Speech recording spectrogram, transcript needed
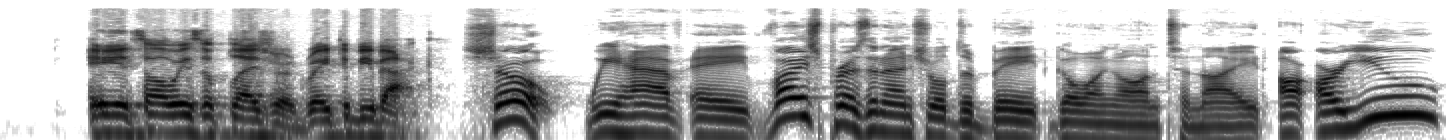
Hey, it's always a pleasure. Great to be back. So we have a vice presidential debate going on tonight. Are, are you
